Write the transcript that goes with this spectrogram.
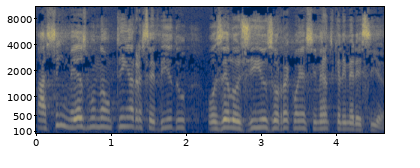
assim mesmo não tinha recebido os elogios, o reconhecimento que ele merecia.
